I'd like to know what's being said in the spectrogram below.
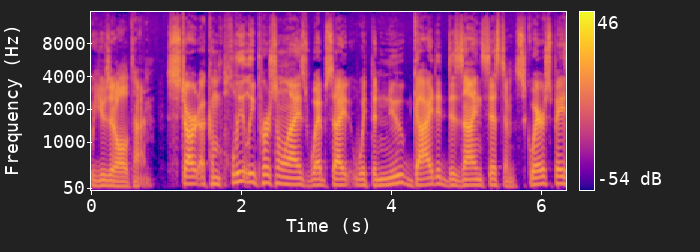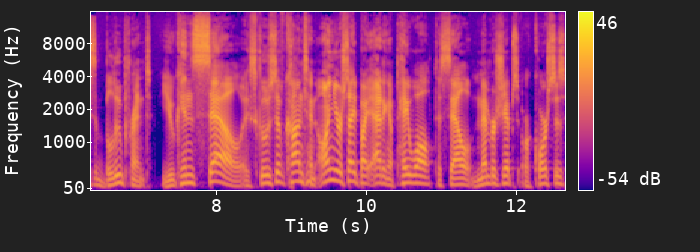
We use it all the time. Start a completely personalized website with the new guided design system, Squarespace Blueprint. You can sell exclusive content on your site by adding a paywall to sell memberships or courses,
